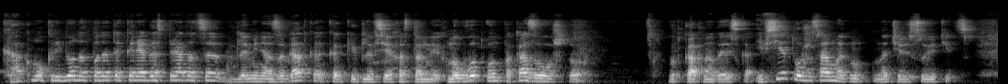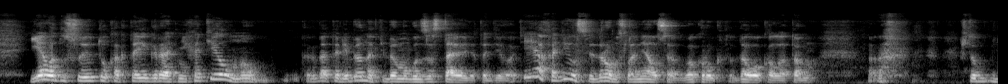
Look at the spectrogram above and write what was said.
Как мог ребенок под этой корягой спрятаться, для меня загадка, как и для всех остальных. Но вот он показывал, что вот как надо искать. И все то же самое ну, начали суетиться. Я в эту суету как-то играть не хотел, но когда ты ребенок, тебя могут заставить это делать. И я ходил с ведром, слонялся вокруг, да около там, чтобы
